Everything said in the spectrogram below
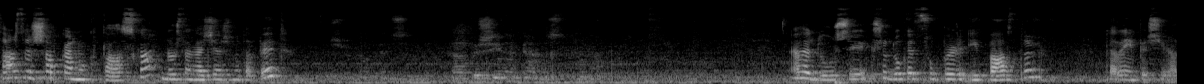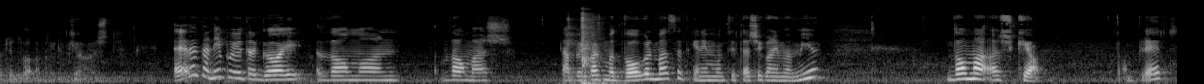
tharëse, shapka nuk paska, ndoshta ngaqë është me tapet. Ka peshqirin e këmbës. Edhe dushi, kështu duket super i pastër. Ka dhe një peshqir aty të vogël, kjo është. Edhe tani po ju tregoj dhomën, dhoma është. Ta bëj pak më të vogël mbase të keni mundësi ta shikoni më mirë. Dhoma është kjo. Komplet.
